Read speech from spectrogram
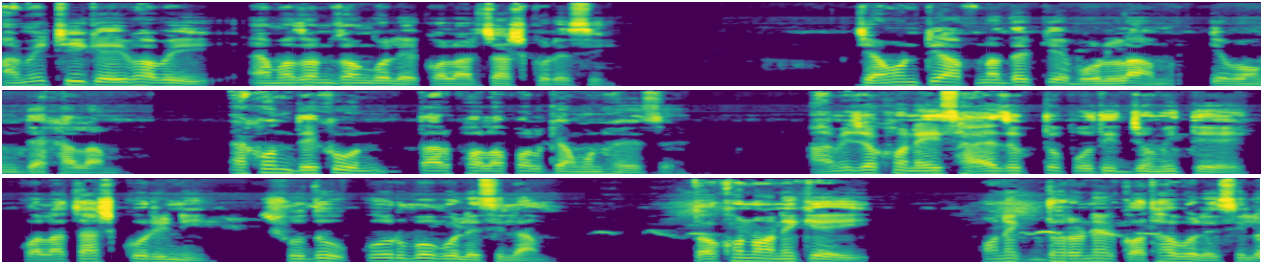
আমি ঠিক এইভাবেই অ্যামাজন জঙ্গলে কলার চাষ করেছি। যেমনটি আপনাদেরকে বললাম এবং দেখালাম। এখন দেখুন তার ফলাফল কেমন হয়েছে। আমি যখন এই ছায়াযুক্ত পতির জমিতে কলা চাষ করিনি শুধু করব বলেছিলাম। তখন অনেকেই অনেক ধরনের কথা বলেছিল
